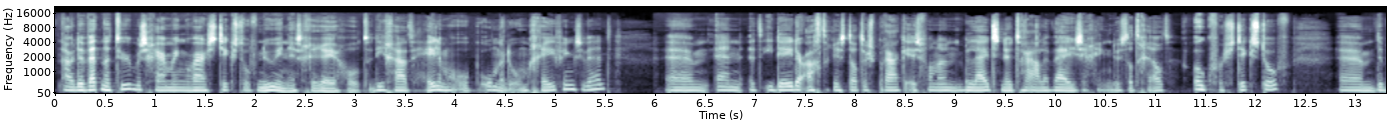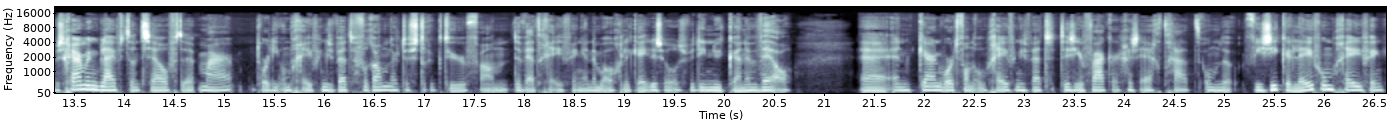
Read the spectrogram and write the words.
Nou, de wet natuurbescherming waar stikstof nu in is geregeld, die gaat helemaal op onder de omgevingswet. Um, en het idee daarachter is dat er sprake is van een beleidsneutrale wijziging. Dus dat geldt ook voor stikstof. Um, de bescherming blijft hetzelfde, maar door die omgevingswet verandert de structuur van de wetgeving en de mogelijkheden zoals we die nu kennen wel. Uh, en kernwoord van de omgevingswet, het is hier vaker gezegd, gaat om de fysieke leefomgeving.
